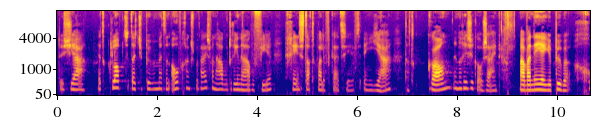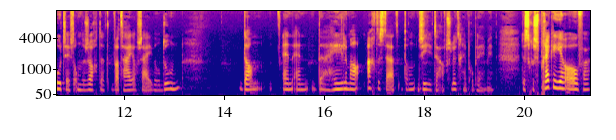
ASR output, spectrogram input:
Dus ja, het klopt dat je puber met een overgangsbewijs van HAVO 3 naar HAVO 4 geen startkwalificatie heeft. En ja, dat kan een risico zijn. Maar wanneer je je puber goed heeft onderzocht dat wat hij of zij wil doen, dan en, en er helemaal achter staat, dan zie ik daar absoluut geen probleem in. Dus gesprekken hierover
